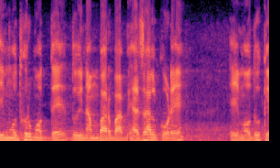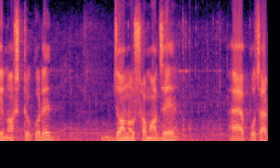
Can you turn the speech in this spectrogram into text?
এই মধুর মধ্যে দুই নাম্বার বা ভেজাল করে এই মধুকে নষ্ট করে জনসমাজে প্রচার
